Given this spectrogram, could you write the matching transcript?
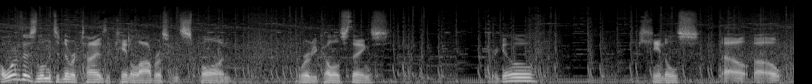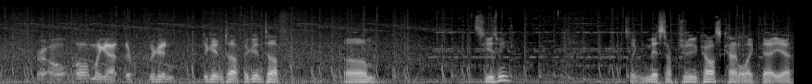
I wonder if there's a limited number of times that candelabras can spawn. Whatever you call those things. There we go. Candles. Uh oh, uh oh. Oh, oh my god, they're, they're getting they're getting tough, they're getting tough. Um, Excuse me? It's like missed opportunity cost, kind of like that, yeah.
